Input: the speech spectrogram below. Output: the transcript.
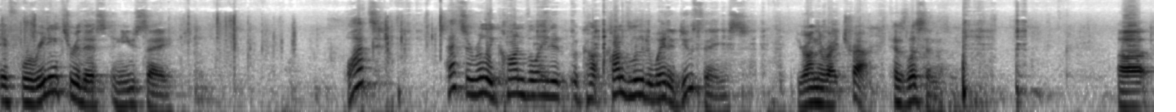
if we're reading through this and you say, What? That's a really convoluted, convoluted way to do things, you're on the right track. Because listen, uh,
